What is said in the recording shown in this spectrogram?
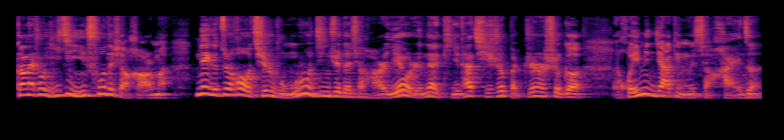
刚才说一进一出的小孩嘛，那个最后其实融入进去的小孩，也有人在提，他其实本质上是个回民家庭的小孩子，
